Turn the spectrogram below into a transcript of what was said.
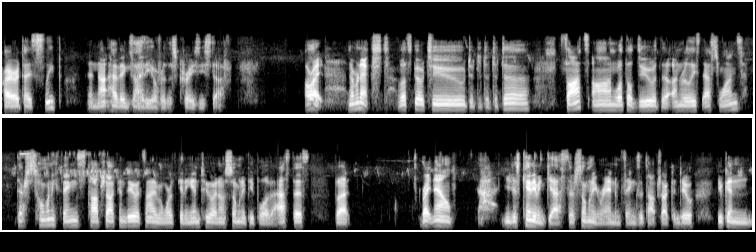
prioritize sleep and not have anxiety over this crazy stuff. All right, number next, let's go to da, da, da, thoughts on what they'll do with the unreleased S1s. There's so many things Top Shot can do, it's not even worth getting into. I know so many people have asked this, but right now, you just can't even guess. There's so many random things that Top Shot can do. You can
